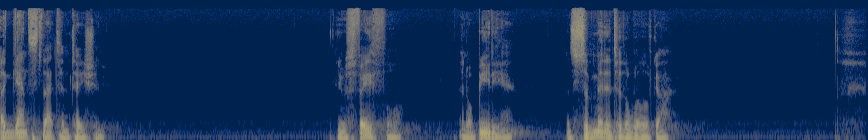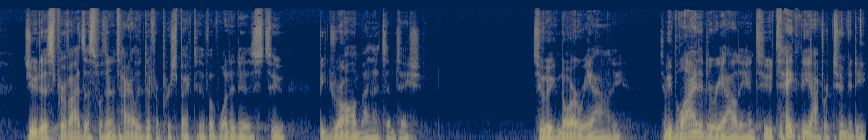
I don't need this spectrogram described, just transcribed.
against that temptation. He was faithful and obedient and submitted to the will of God. Judas provides us with an entirely different perspective of what it is to be drawn by that temptation, to ignore reality, to be blinded to reality, and to take the opportunity.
